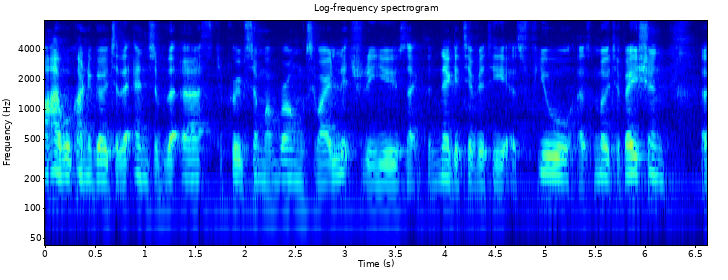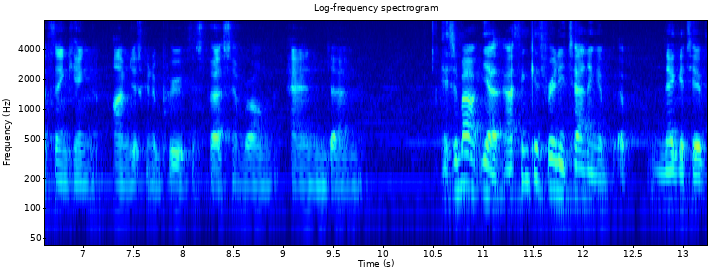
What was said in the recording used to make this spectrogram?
I will kind of go to the ends of the earth to prove someone wrong. So I literally use like the negativity as fuel, as motivation of thinking I'm just going to prove this person wrong. And um, it's about yeah, I think it's really turning a, a negative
